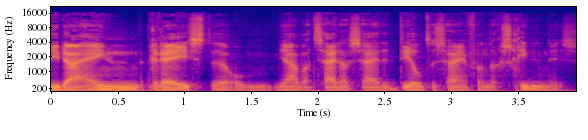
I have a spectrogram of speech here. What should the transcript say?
die daarheen reisden om, ja, wat zij dan zeiden, deel te zijn van de geschiedenis.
